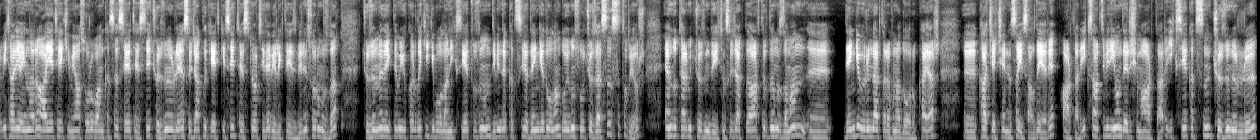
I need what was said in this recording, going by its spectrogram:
Orbital yayınları AYT Kimya Soru Bankası S testi çözünürlüğe sıcaklık etkisi test 4 ile birlikteyiz. Birinci sorumuzda çözünme denklemi yukarıdaki gibi olan XY tuzunun dibinde katısıyla dengede olan doygun sulu çözelsi ısıtılıyor. Endotermik çözündüğü için sıcaklığı arttırdığımız zaman e, denge ürünler tarafına doğru kayar. E, KÇÇ'nin sayısal değeri artar. X artı bir iyon derişimi artar. XY katısının çözünürlüğü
